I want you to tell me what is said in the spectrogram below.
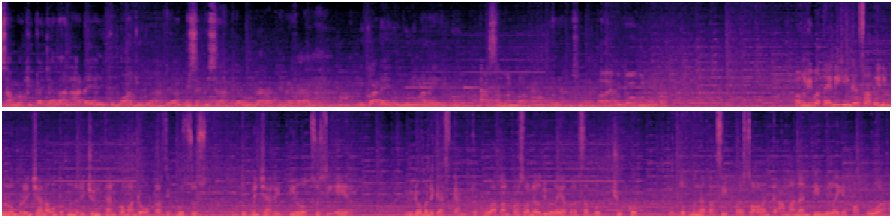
sama kita jalan ada yang ikut bawah juga. Dia pisah-pisah yang darat mereka. Ikut ada yang ikut gunung ada yang ikut. Tersebar ada yang ikut bawah gunung. Panglima TNI hingga saat ini belum berencana untuk menerjunkan komando operasi khusus untuk mencari pilot Susi Air. Yudo menegaskan kekuatan personel di wilayah tersebut cukup untuk mengatasi persoalan keamanan di wilayah Papua,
